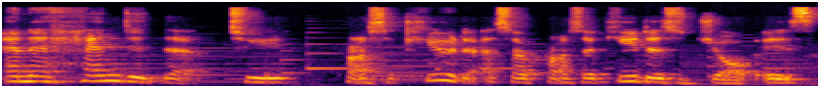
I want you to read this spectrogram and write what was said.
And then handed that to prosecutor. So prosecutor's job is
